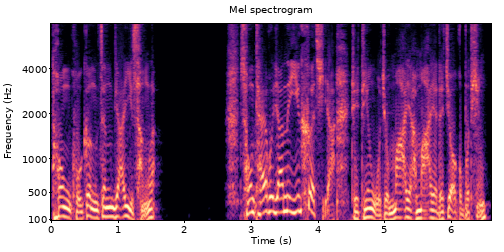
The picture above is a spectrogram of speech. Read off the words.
痛苦更增加一层了。从抬回家那一刻起啊，这丁武就妈呀妈呀的叫个不停。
